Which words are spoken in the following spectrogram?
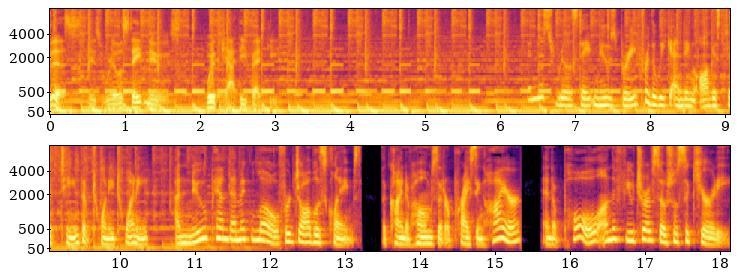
This is Real Estate News with Kathy Fettke. In this real estate news brief for the week ending August 15th of 2020, a new pandemic low for jobless claims, the kind of homes that are pricing higher, and a poll on the future of Social Security.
